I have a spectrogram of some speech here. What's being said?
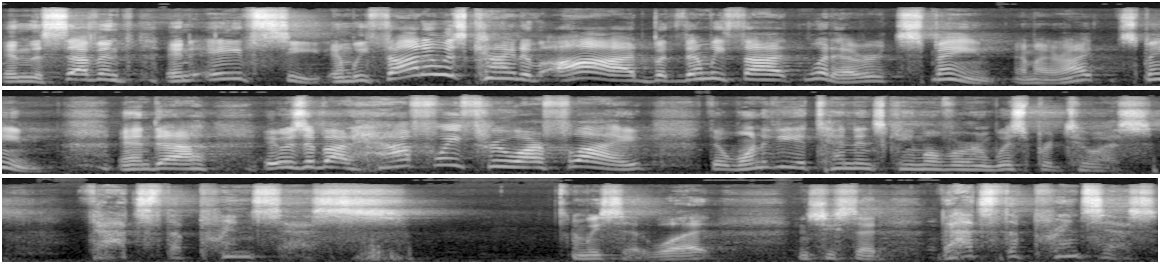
in the seventh and eighth seat. And we thought it was kind of odd, but then we thought, whatever, it's Spain. Am I right? Spain. And uh, it was about halfway through our flight that one of the attendants came over and whispered to us, That's the princess. And we said, What? And she said, That's the princess,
